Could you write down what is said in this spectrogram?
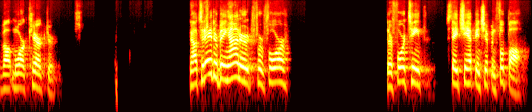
develop more character. Now, today they're being honored for four, their 14th state championship in football,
